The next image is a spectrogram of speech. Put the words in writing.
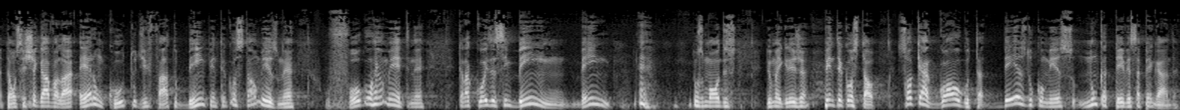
Então você chegava lá, era um culto de fato bem pentecostal mesmo, né? O fogo realmente, né? aquela coisa assim bem, bem, é, nos moldes de uma igreja pentecostal. Só que a Gólgota desde o começo, nunca teve essa pegada.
